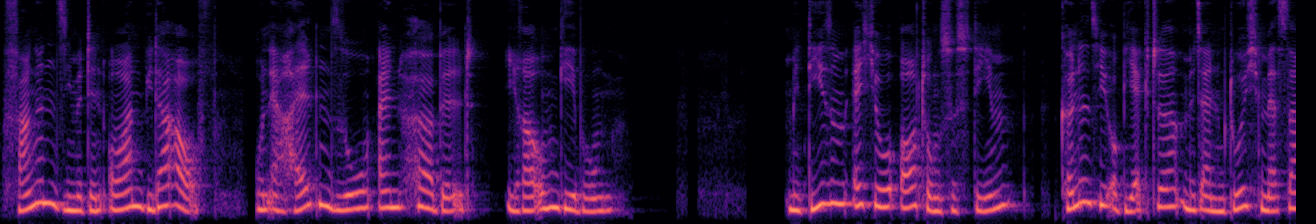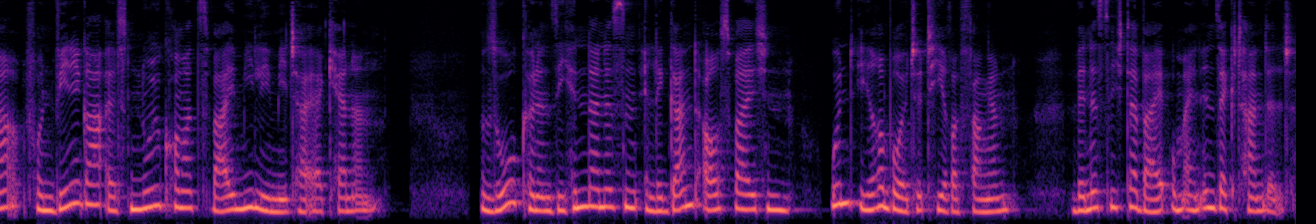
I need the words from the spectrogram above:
fangen sie mit den Ohren wieder auf und erhalten so ein Hörbild ihrer Umgebung. Mit diesem Echo-Ortungssystem können Sie Objekte mit einem Durchmesser von weniger als 0,2 mm erkennen. So können Sie Hindernissen elegant ausweichen und Ihre Beutetiere fangen, wenn es sich dabei um ein Insekt handelt.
